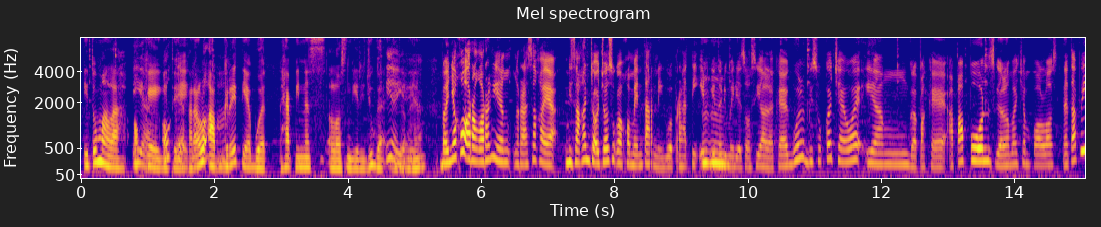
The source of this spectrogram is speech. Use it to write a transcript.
itu malah oke Iya, gitu oke, ya. Karena lo upgrade ya buat happiness lo sendiri juga Iya gitu iya kan. iya. Banyak kok orang-orang yang ngerasa kayak misalkan cowok-cowok suka komentar nih, gue perhatiin gitu Mm-mm. di media sosial ya. Kayak gue lebih suka cewek yang nggak pakai apa pun segala macam polos. Nah tapi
